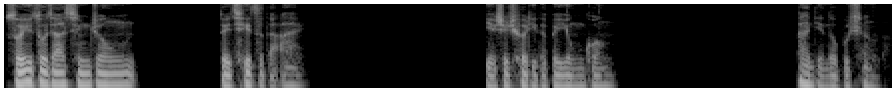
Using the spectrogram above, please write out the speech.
所以作家心中对妻子的爱也是彻底的被用光，半点都不剩了。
